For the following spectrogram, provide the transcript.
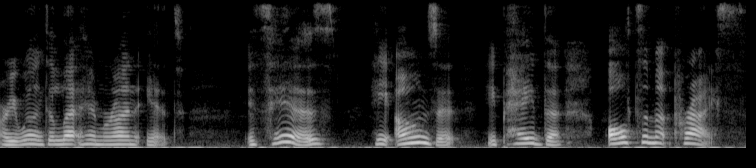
Are you willing to let Him run it? It's His. He owns it. He paid the ultimate price.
